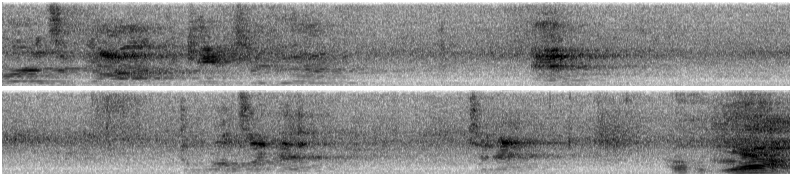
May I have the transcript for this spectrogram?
words of God that came through them, and the world's like that today. Oh, yeah,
